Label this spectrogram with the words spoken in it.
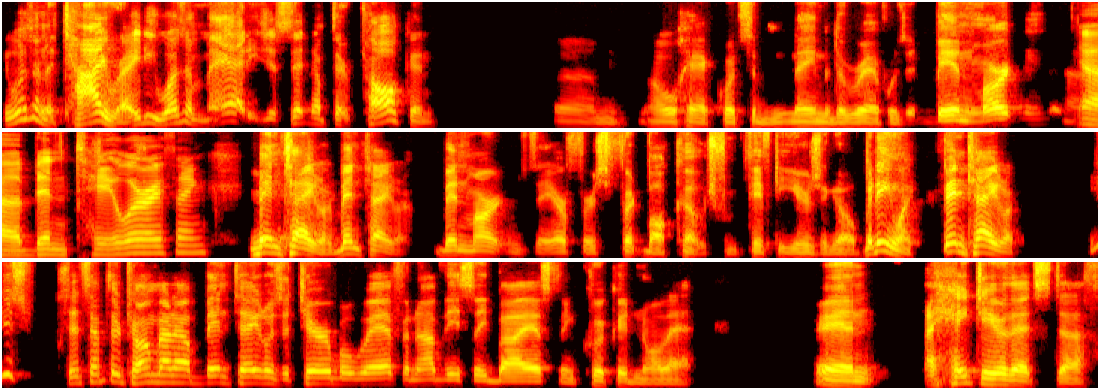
He wasn't a tirade. He wasn't mad. He's just sitting up there talking. Um, oh heck, what's the name of the ref? Was it Ben Martin? Uh, ben Taylor, I think. Ben Taylor. Ben Taylor. Ben Martin's the Air Force football coach from 50 years ago. But anyway, Ben Taylor he just sits up there talking about how Ben Taylor's a terrible ref and obviously biased and crooked and all that. And I hate to hear that stuff.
